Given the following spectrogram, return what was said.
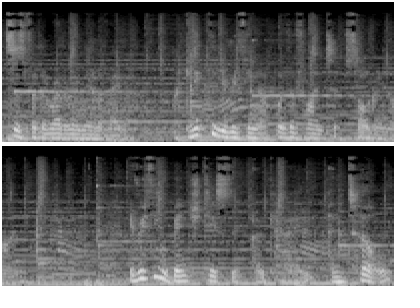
This is for the rudder and the elevator. I connected everything up with a fine tip soldering iron. Everything bench tested okay until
